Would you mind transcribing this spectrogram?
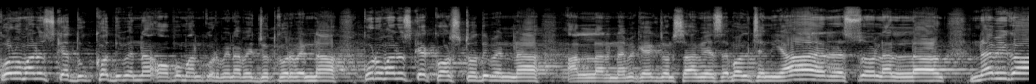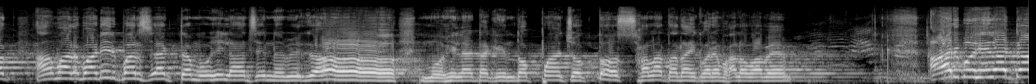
কোনো মানুষকে দুঃখ দিবেন না, অপমান করবেন না, বেজ্জত করবেন না, কোনো মানুষকে কষ্ট দিবেন না। আল্লাহর নবীকে একজন স্বামী এসে বলছেন ইয়ার রসুল আল্লাহ নবী গক আমার বাড়ির পাশে একটা মহিলা আছে, নবী গ। মহিলাটা কিন্তু পাঁচ অক্ত সালাত আদায় করে ভালোভাবে। আর মহিলাটা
